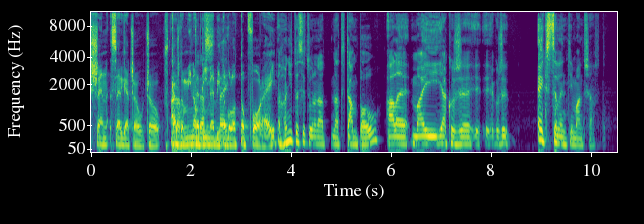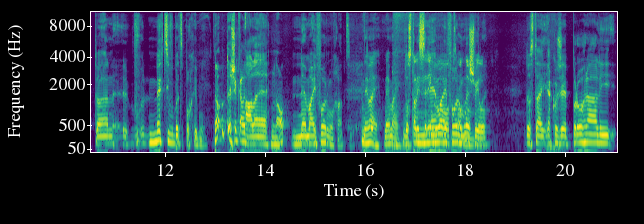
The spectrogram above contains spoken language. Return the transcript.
Shen Sergačov, čo v každom ano, inom teraz, týme by hej. to bolo top 4, hej? Honíte si tu nad, nad Tampou, ale mají akože, akože excelentný manšaft. To ja nechci vôbec pochybniť. No, však ale... Ale no. nemaj formu, chlapci. Nemaj, nemaj. Dostali 7 gólov od, od Nashville. Dostali, akože prohráli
